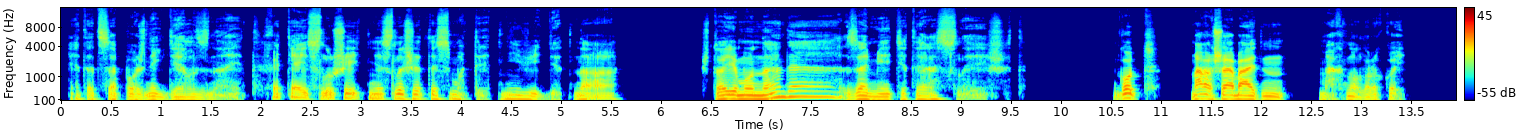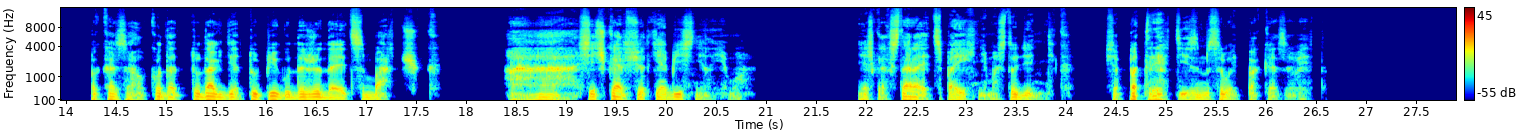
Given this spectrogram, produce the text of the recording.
Этот сапожник дел знает, хотя и слушает, не слышит, и смотрит, не видит, но что ему надо, заметит и расслышит. — Гуд, Маршабайтен! — махнул рукой. Показал куда туда, где тупигу дожидается барчик. Ага, сечкарь все-таки объяснил ему. Видишь, как старается по-ихнему студентик. Все патриотизм свой показывает.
